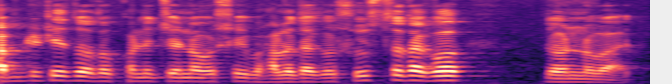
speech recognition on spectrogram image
আপডেটে ততক্ষণের জন্য অবশ্যই ভালো থাকো, সুস্থ থাকো। ধন্যবাদ।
